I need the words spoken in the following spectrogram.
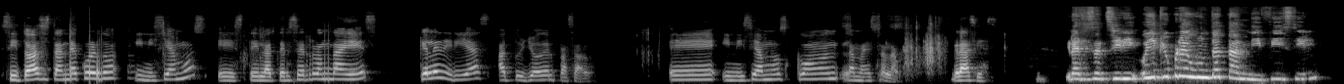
si todas están de acuerdo, iniciamos. Este, la tercera ronda es, ¿qué le dirías a tu yo del pasado? Eh, iniciamos con la maestra Laura. Gracias. Gracias, Atsiri. Oye, qué pregunta tan difícil.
